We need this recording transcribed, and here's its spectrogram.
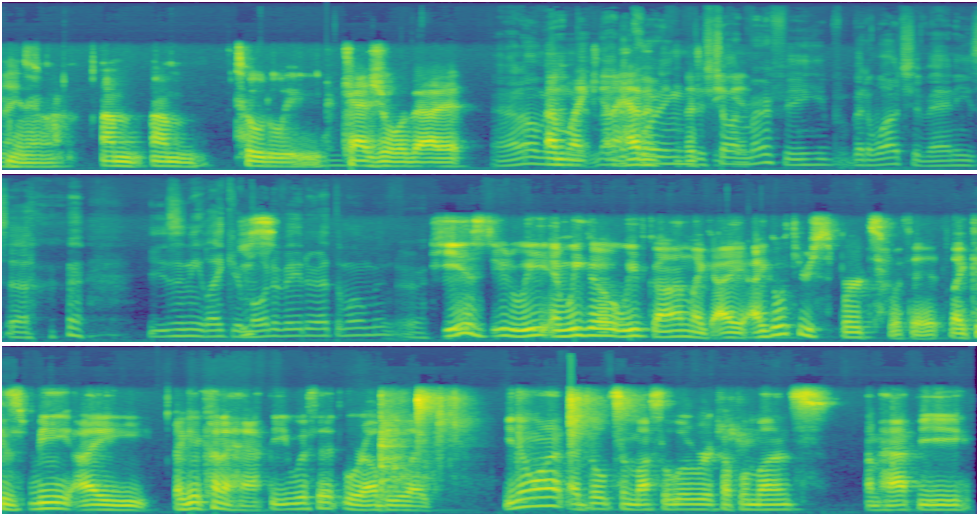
you know, I'm, I'm totally casual about it. I don't man. I'm like, not I haven't according to Sean it. Murphy. He better watch it, man. He's uh, isn't he like your He's- motivator at the moment? Or He is, dude. We and we go. We've gone like I. I go through spurts with it. Like, cause me, I I get kind of happy with it. Where I'll be like, you know what? I built some muscle over a couple months. I'm happy.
